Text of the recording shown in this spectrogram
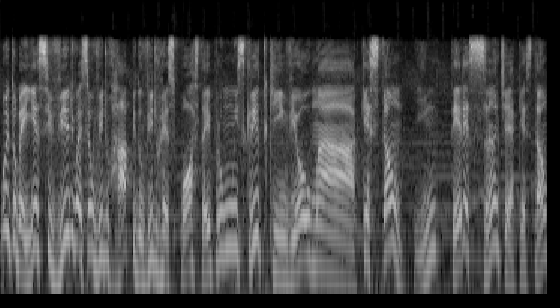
Muito bem, e esse vídeo vai ser um vídeo rápido, um vídeo resposta aí para um inscrito que enviou uma questão, interessante é a questão.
